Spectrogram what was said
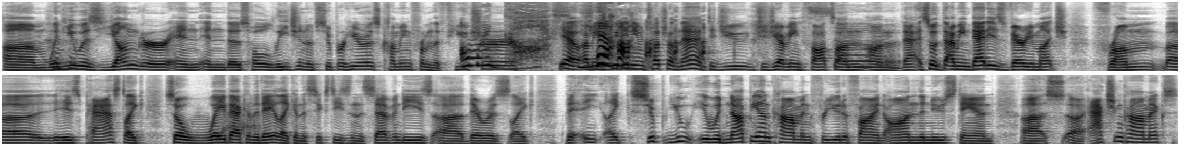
um, when he was younger and and those whole legion of superheroes coming from the Oh my future. gosh, Yeah, I mean we didn't even touch on that. Did you did you have any thoughts on on that? So I mean that is very much from uh, his past. Like so, way back in the day, like in the '60s and the '70s, uh, there was like the like super. You it would not be uncommon for you to find on the newsstand uh, uh, Action Comics,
